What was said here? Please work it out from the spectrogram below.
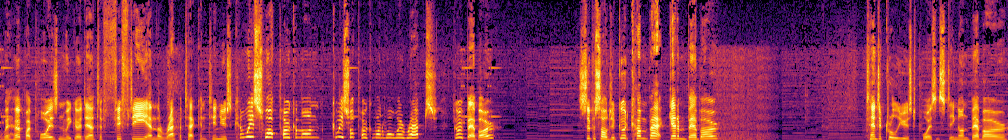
We're hurt by poison. We go down to 50, and the wrap attack continues. Can we swap Pokemon? Can we swap Pokemon while we're wrapped? Go, Bebo. Super Soldier, good. Come back. Get him, Bebo. Tentacruel used Poison Sting on Bebo.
